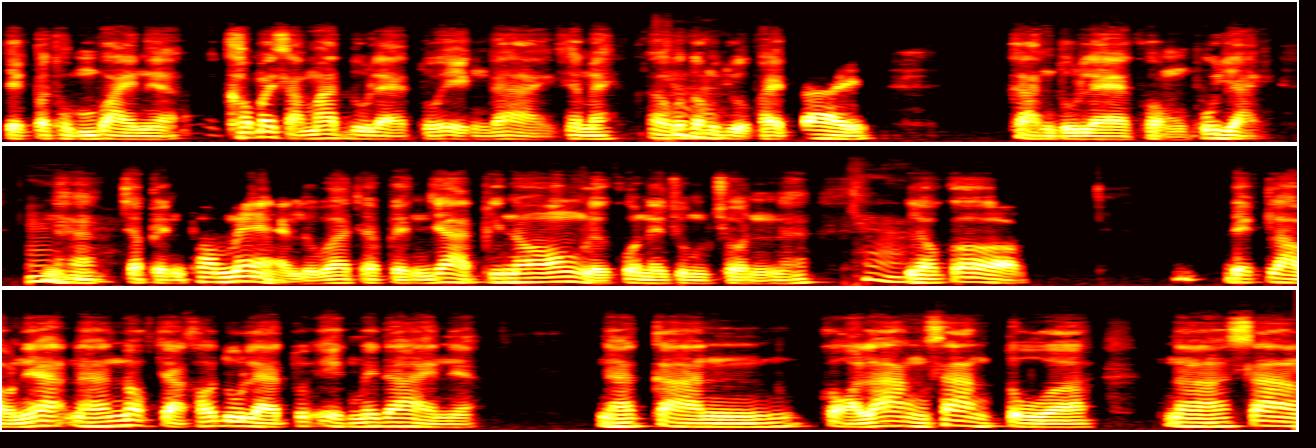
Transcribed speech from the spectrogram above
เด็กปฐมวัยเนี่ยเขาไม่สามารถดูแลตัวเองได้ใช่ไหมเขาก็ต้องอยู่ภายใต้ การดูแลของผู้ใหญ่นะฮะจะเป็นพ่อแม่หรือว่าจะเป็นญาติพี่น้องหรือคนในชุมชนนะแล้วก็เด็กเหล่านี้นะนอกจากเขาดูแลตัวเองไม่ได้เนี่ยนะการก่อร่างสร้างตัวนะสร้าง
